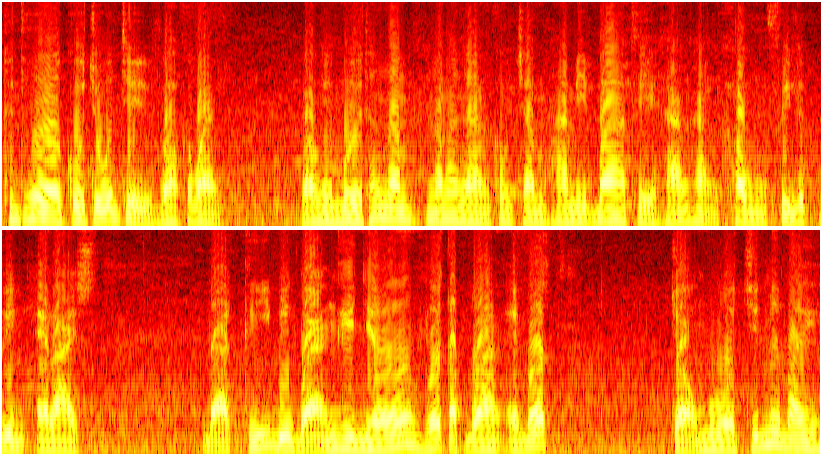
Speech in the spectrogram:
Kính thưa cô chú anh chị và các bạn, vào ngày 10 tháng 5 năm 2023 thì hãng hàng không Philippines Airlines đã ký biên bản ghi nhớ với tập đoàn Airbus chọn mua 9 máy bay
